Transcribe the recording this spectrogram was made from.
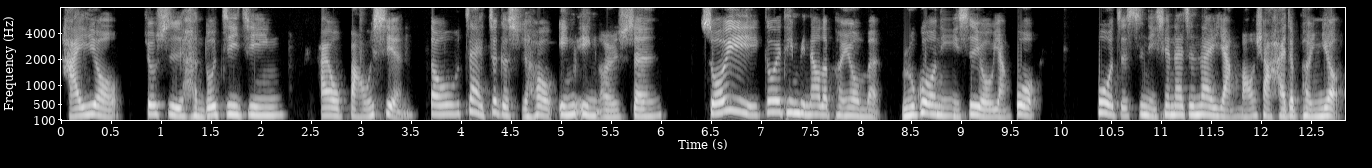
还有就是很多基金还有保险都在这个时候应运而生。所以，各位听频道的朋友们，如果你是有养过，或者是你现在正在养毛小孩的朋友，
